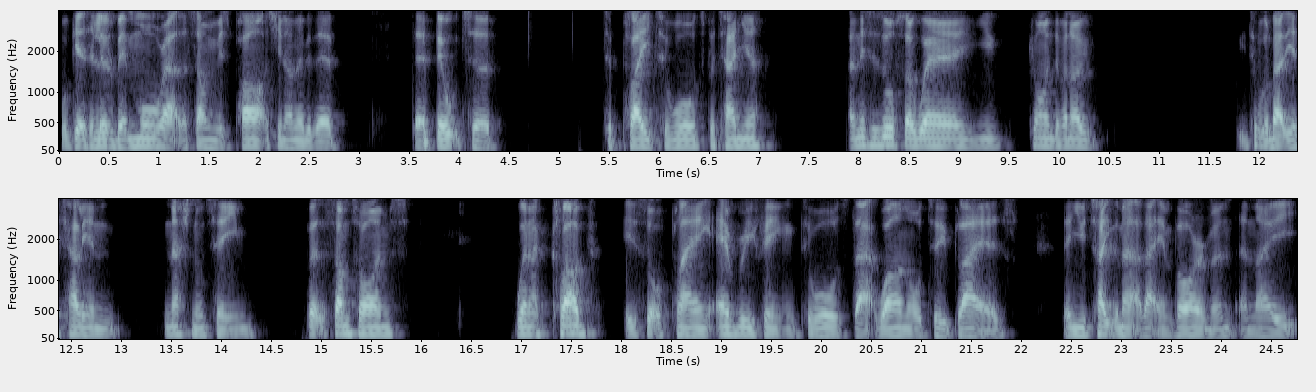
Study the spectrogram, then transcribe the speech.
or gets a little bit more out of sum of his parts. You know, maybe they're they're built to to play towards Petagna, and this is also where you kind of I know you're talking about the Italian national team, but sometimes when a club is sort of playing everything towards that one or two players, then you take them out of that environment and they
